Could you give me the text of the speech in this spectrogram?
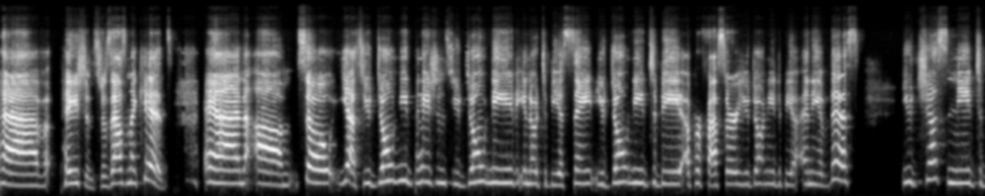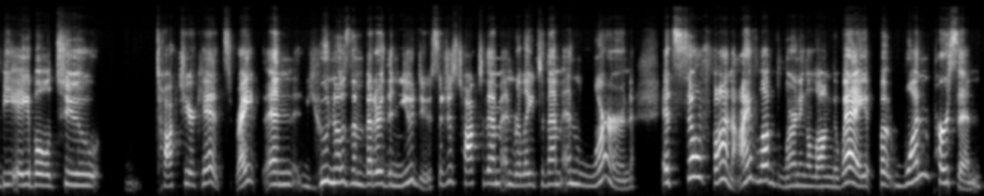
have patience just ask my kids and um so yes you don't need patience you don't need you know to be a saint you don't need to be a professor you don't need to be any of this you just need to be able to talk to your kids, right? And who knows them better than you do? So just talk to them and relate to them and learn. It's so fun. I've loved learning along the way, but one person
